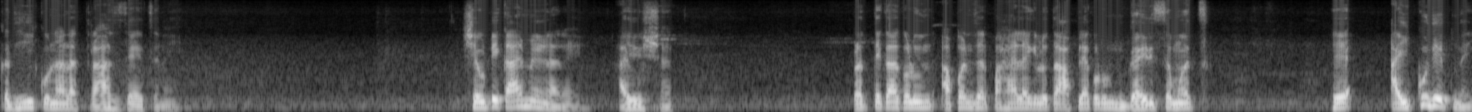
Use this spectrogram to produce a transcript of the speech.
कधीही कोणाला त्रास द्यायचा नाही. शेवटी काय मिळणार आहे आयुष्यात? प्रत्येकाकडून आपण जर पाहायला गेलो तर आपल्याकडून गैरसमज हे ऐकू देत नाही.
